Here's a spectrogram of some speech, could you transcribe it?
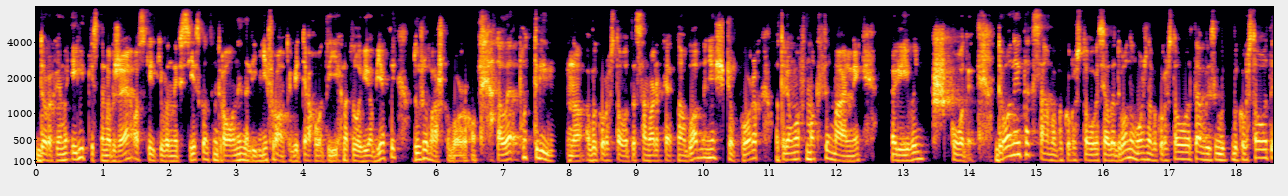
дорогими і рідкісними вже, оскільки вони всі сконцентровані на лінії фронту. Відтягувати їх на тилові об'єкти дуже важко ворогу, але потрібно використовувати саме ракетне обладнання, щоб ворог отримав максимальний рівень шкоди. Дрони так само використовуються, але дрони можна використовувати використовувати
